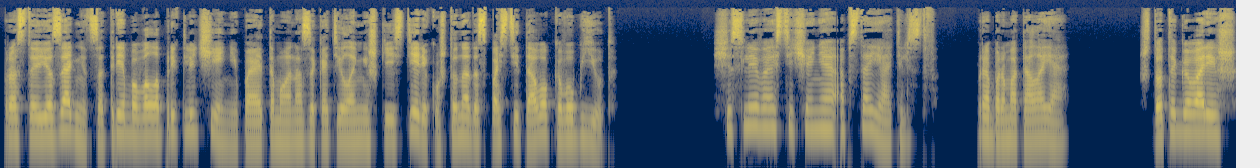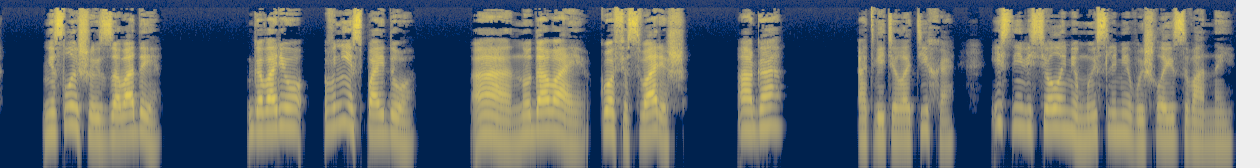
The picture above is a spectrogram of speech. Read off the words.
Просто ее задница требовала приключений, поэтому она закатила Мишке истерику, что надо спасти того, кого бьют. «Счастливое стечение обстоятельств», — пробормотала я. «Что ты говоришь? Не слышу из-за воды». «Говорю, вниз пойду». «А, ну давай, кофе сваришь?» «Ага», — ответила тихо и с невеселыми мыслями вышла из ванной.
